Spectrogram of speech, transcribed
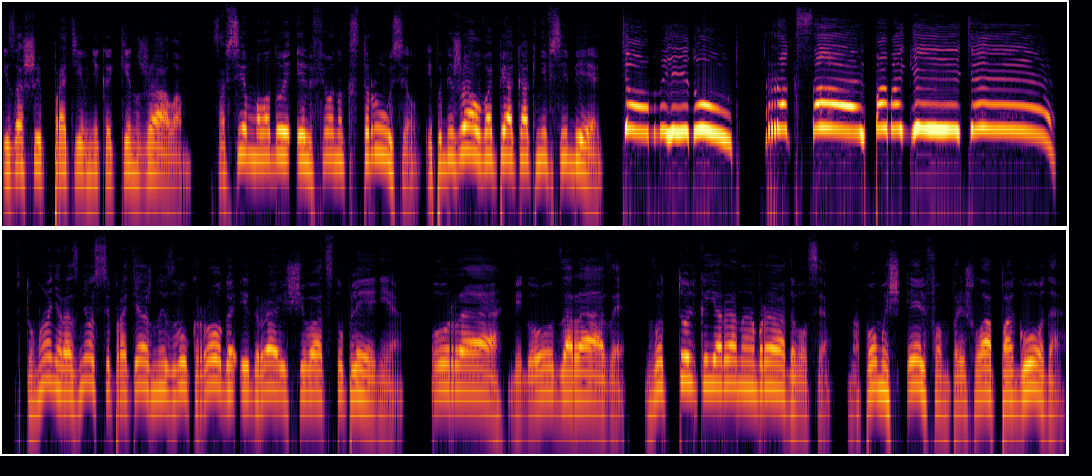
и зашиб противника кинжалом. Совсем молодой эльфенок струсил и побежал вопя как не в себе. «Темные идут! Роксаль, помогите!» В тумане разнесся протяжный звук рога играющего отступления. Ура! Бегут заразы! Вот только я рано обрадовался. На помощь эльфам пришла погода.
